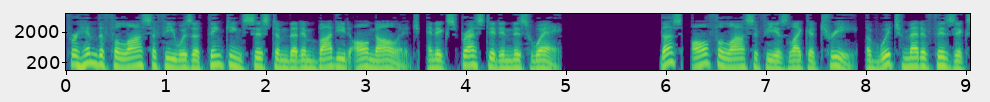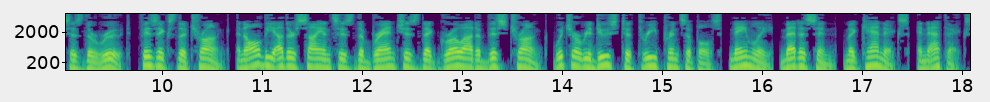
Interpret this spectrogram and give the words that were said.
For him the philosophy was a thinking system that embodied all knowledge, and expressed it in this way. Thus, all philosophy is like a tree, of which metaphysics is the root, physics the trunk, and all the other sciences the branches that grow out of this trunk, which are reduced to three principles, namely, medicine, mechanics, and ethics.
